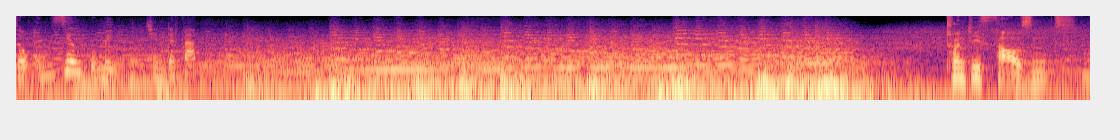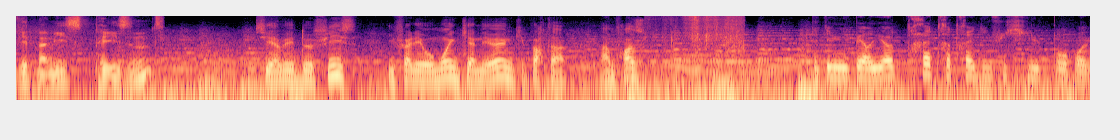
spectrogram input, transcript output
dấu ấn riêng của mình trên đất Pháp. Twenty thousand Vietnamese peasants. S'il y avait deux fils, il fallait au moins qu'il y en ait un qui parte en France c'était une période très très très difficile pour eux.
